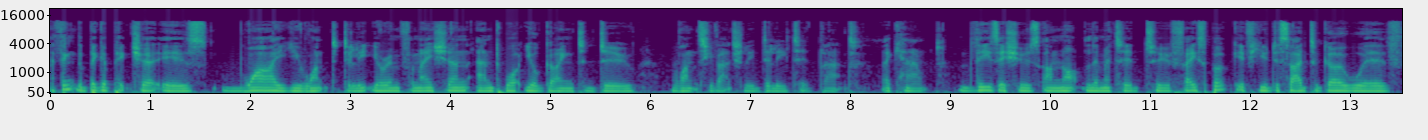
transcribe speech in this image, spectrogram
I think the bigger picture is why you want to delete your information and what you're going to do once you've actually deleted that account. These issues are not limited to Facebook. If you decide to go with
